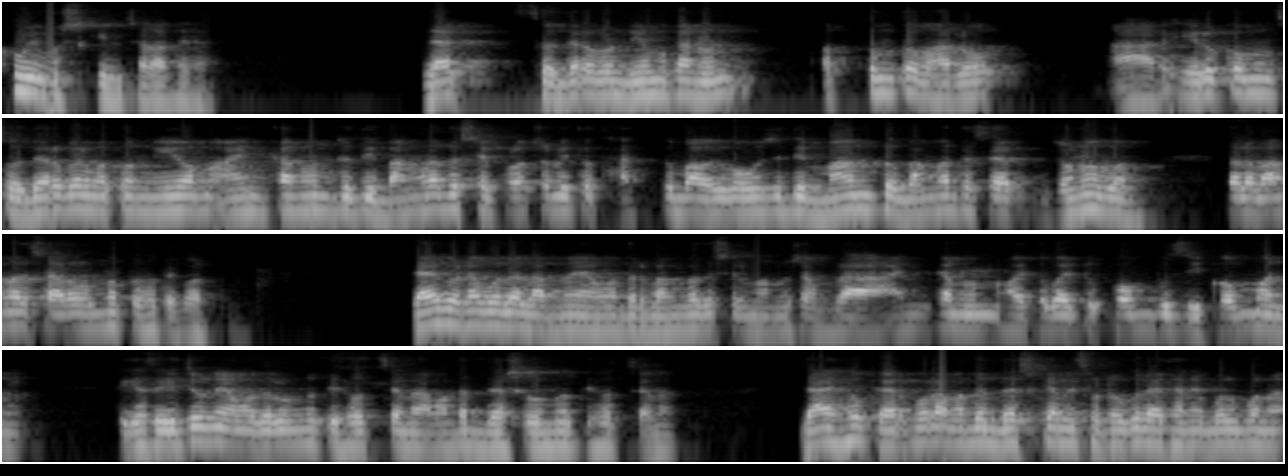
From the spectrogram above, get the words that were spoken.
খুবই মুশকিল চলাফেরা। যাক, সৌদি আরবের নিয়ম কানুন অত্যন্ত ভালো। আর এরকম সৌদি আরবের মতো নিয়ম, আইন কানুন যদি বাংলাদেশে প্রচলিত থাকতো বা ওইভাবে যদি মানতো বাংলাদেশের জনগণ, তাহলে বাংলাদেশ আরও উন্নত হতে পারতো। যাই হোক, ওটা বলে লাভ নাই। আমাদের বাংলাদেশের মানুষ, আমরা আইন কানুন হয়তো বা একটু কম বুঝি, কম মানি। ঠিক আছে, এই জন্যই আমাদের উন্নতি হচ্ছে না, আমাদের দেশে উন্নতি হচ্ছে না। যাই হোক, এরপর আমাদের দেশকে আমি ছোট করে এখানে বলব না।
